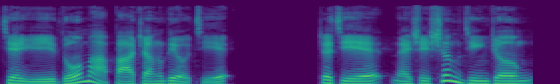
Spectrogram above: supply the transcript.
见于罗马八章六节。这节乃是圣经中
